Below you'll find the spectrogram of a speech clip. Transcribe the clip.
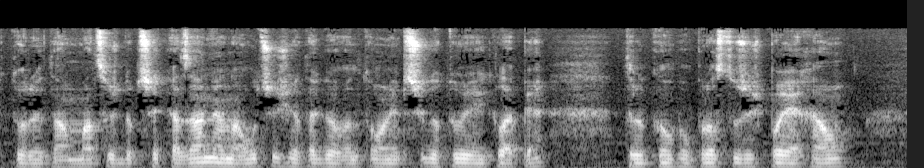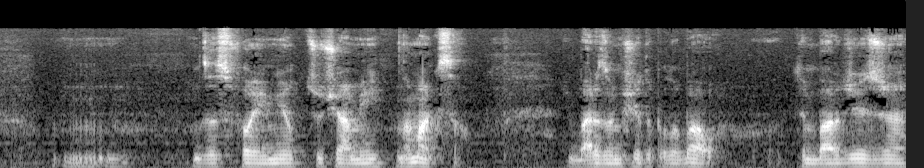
który tam ma coś do przekazania, nauczy się tego, ewentualnie przygotuje i klepie, tylko po prostu żeś pojechał mm, ze swoimi odczuciami na maksa. I bardzo mi się to podobało. Tym bardziej, że e,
